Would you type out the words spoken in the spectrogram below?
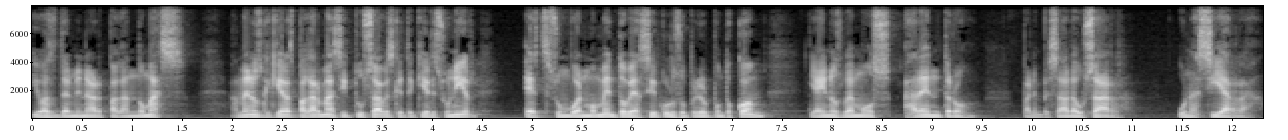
y vas a terminar pagando más. A menos que quieras pagar más y tú sabes que te quieres unir, este es un buen momento, ve a círculosuperior.com y ahí nos vemos adentro para empezar a usar una sierra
